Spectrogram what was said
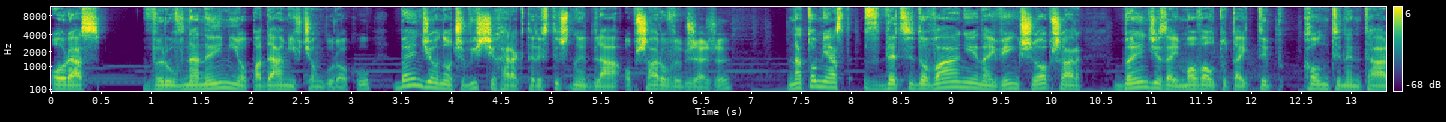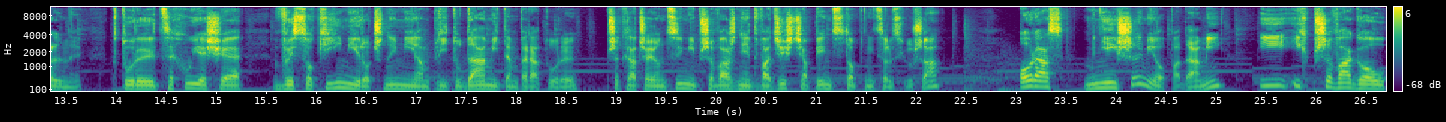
oraz wyrównanymi opadami w ciągu roku. Będzie on oczywiście charakterystyczny dla obszaru wybrzeży, natomiast zdecydowanie największy obszar będzie zajmował tutaj typ kontynentalny, który cechuje się wysokimi rocznymi amplitudami temperatury, przekraczającymi przeważnie 25 stopni Celsjusza, oraz mniejszymi opadami i ich przewagą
